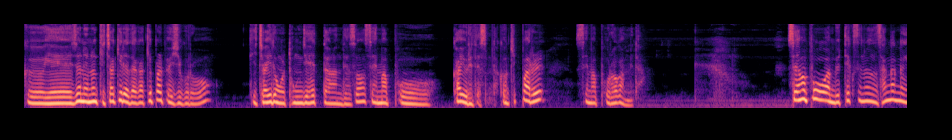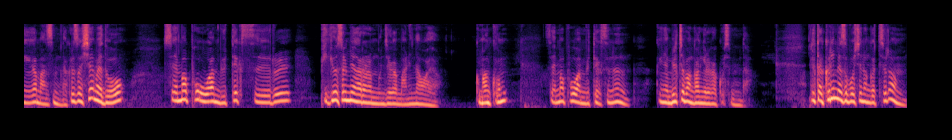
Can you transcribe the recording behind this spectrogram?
그 예전에는 기찻길에다가 깃발 표식으로 기차 이동을 통제했다는 데서 세마포가 유래됐습니다. 그 깃발을 semaphore라고 합니다. semaphore와 mutex는 상관관계가 많습니다. 그래서 시험에도 semaphore와 mutex를 비교 설명하라는 문제가 많이 나와요. 그만큼 semaphore와 mutex는 그냥 밀접한 관계를 갖고 있습니다. 일단 그림에서 보시는 것처럼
